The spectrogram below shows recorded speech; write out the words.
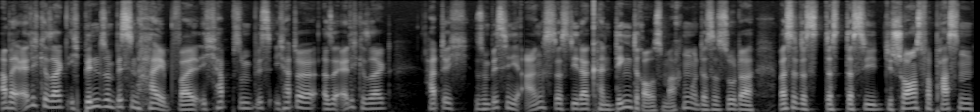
Aber ehrlich gesagt, ich bin so ein bisschen hyped, weil ich habe so ein bisschen, ich hatte, also ehrlich gesagt, hatte ich so ein bisschen die Angst, dass die da kein Ding draus machen und dass es so da, weißt du, dass, dass, dass sie die Chance verpassen,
